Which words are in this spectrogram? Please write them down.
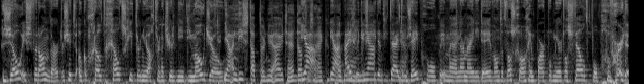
zo is veranderd. Er zit ook een grote geldschieter nu achter natuurlijk, die, die Mojo. Ja, en die stapt er nu uit, hè? Dat ja, is eigenlijk het ja, probleem. eigenlijk is de identiteit om zeep geholpen, in mijn, naar mijn idee. Want het was gewoon geen parkpop meer, het was veldpop geworden.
